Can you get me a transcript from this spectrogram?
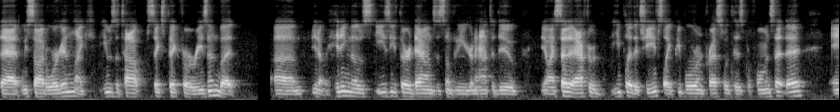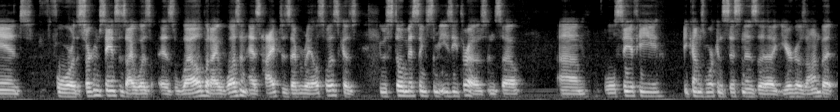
that we saw at Oregon. Like he was a top six pick for a reason, but um, you know, hitting those easy third downs is something you're going to have to do. You know, I said it after he played the Chiefs. Like people were impressed with his performance that day, and for the circumstances, I was as well, but I wasn't as hyped as everybody else was because he was still missing some easy throws, and so um, we'll see if he becomes more consistent as the year goes on. But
